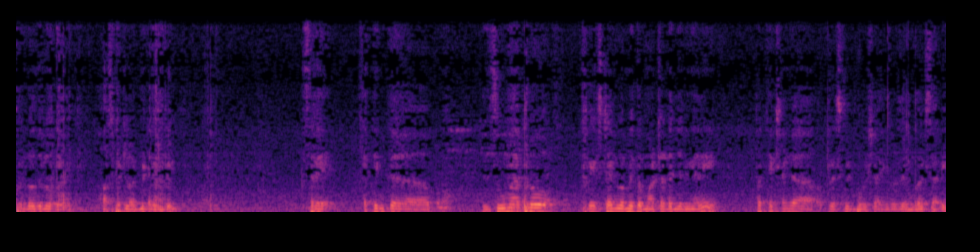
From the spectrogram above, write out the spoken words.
కొన్ని రోజులు హాస్పిటల్ అడ్మిట్ అయింది సరే I think Zoom app face టైమ్లో మీతో మాట్లాడడం జరిగింది కానీ ప్రత్యక్షంగా ప్రెస్ మీట్ బహుశా ఈ రోజు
